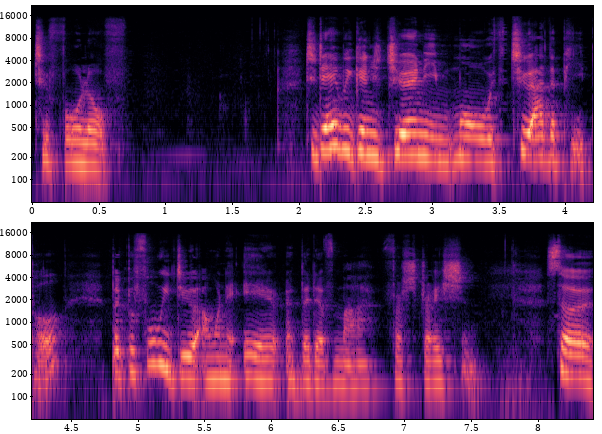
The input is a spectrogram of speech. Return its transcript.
to fall off. Today we're going to journey more with two other people, but before we do, I want to air a bit of my frustration. So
